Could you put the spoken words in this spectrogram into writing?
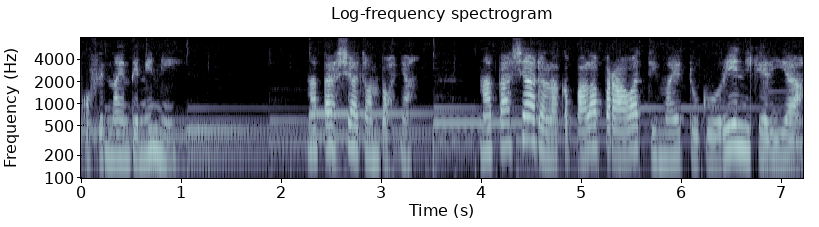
COVID-19 ini. Natasha contohnya. Natasha adalah kepala perawat di Maiduguri, Nigeria.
